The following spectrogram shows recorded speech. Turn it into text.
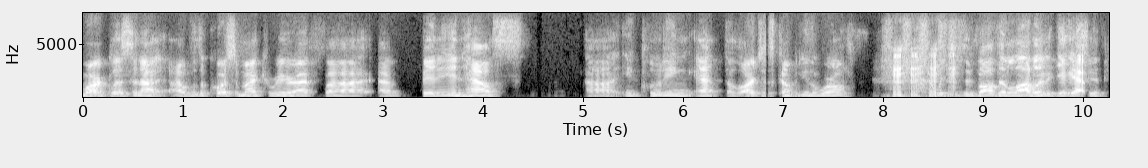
Mark, listen, I, over the course of my career, I've uh, I've been in house, uh, including at the largest company in the world, which is involved in a lot of litigation. Yep.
